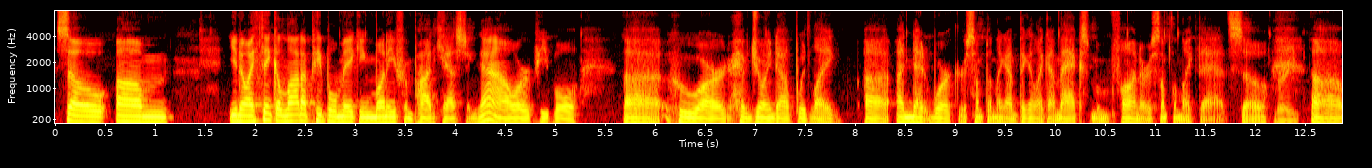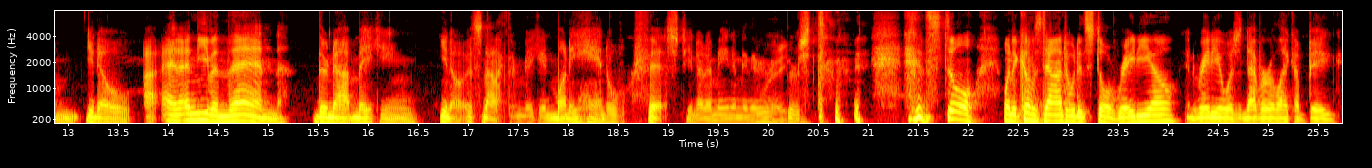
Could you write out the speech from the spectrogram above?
So, um, you know, I think a lot of people making money from podcasting now are people uh, who are have joined up with like uh, a network or something like I'm thinking like a Maximum Fun or something like that. So, right. um, you know, and and even then they're not making you know, it's not like they're making money hand over fist. You know what I mean? I mean, right. there's, it's still, when it comes down to it, it's still radio, and radio was never like a big,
